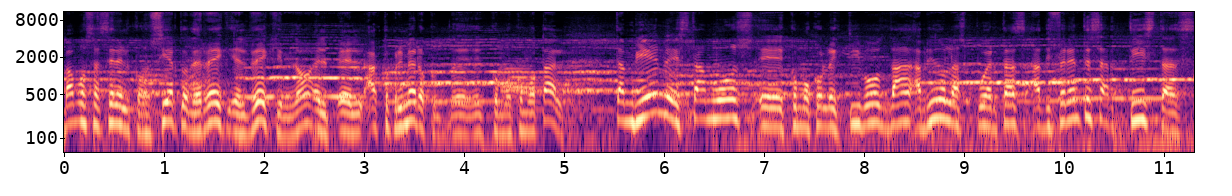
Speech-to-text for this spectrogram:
vamos a hacer el concierto de el Requiem, ¿no? El, acto primero eh, como, como tal. También estamos como colectivo abriendo las puertas a diferentes artistas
